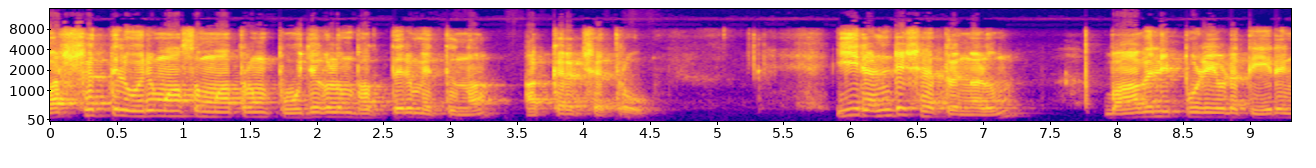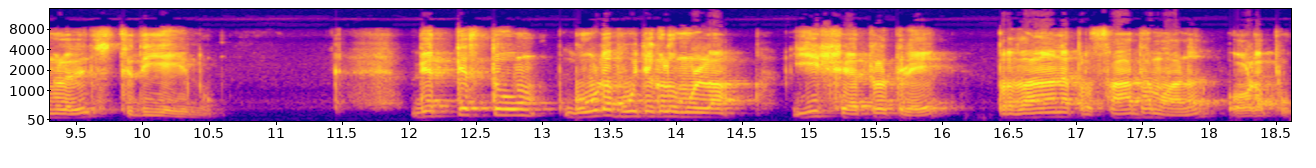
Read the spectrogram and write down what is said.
വർഷത്തിൽ ഒരു മാസം മാത്രം പൂജകളും ഭക്തരും എത്തുന്ന അക്കര ക്ഷേത്രവും. ഈ രണ്ട് ക്ഷേത്രങ്ങളും ബാവലിപ്പുഴയുടെ തീരങ്ങളിൽ സ്ഥിതി ചെയ്യുന്നു. വ്യത്യസ്തവും ഗൂഢപൂജകളുമുള്ള ഈ ക്ഷേത്രത്തിലെ പ്രധാന പ്രസാദമാണ് ഓടപ്പൂ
